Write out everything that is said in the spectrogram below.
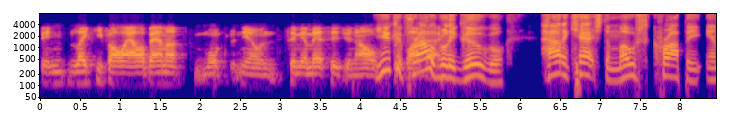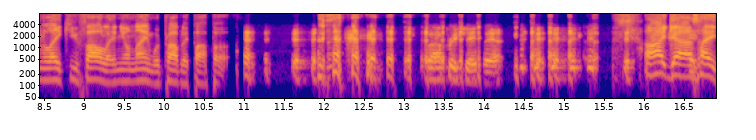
in Lake Eufaula, Alabama, you know, and send me a message and I'll. You could probably back. Google how to catch the most crappie in Lake Eufaula, and your name would probably pop up. well, I appreciate that. All right, guys. Hey,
